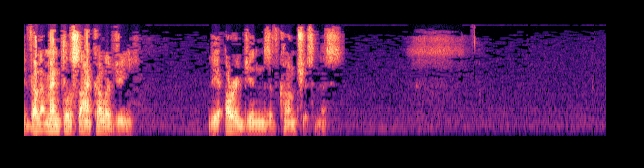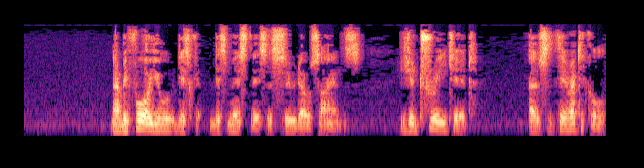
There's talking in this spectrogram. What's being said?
Developmental Psychology, The Origins of Consciousness. Now before you dis dismiss this as pseudoscience, you should treat it as theoretical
